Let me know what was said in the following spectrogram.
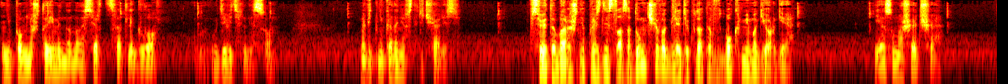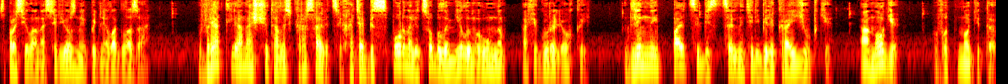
Не помню, что именно, но на сердце отлегло. Удивительный сон. Мы ведь никогда не встречались. Все это барышня произнесла задумчиво, глядя куда-то в бок мимо Георгия. «Я сумасшедшая?» Спросила она серьезно и подняла глаза. Вряд ли она считалась красавицей, хотя бесспорно лицо было милым и умным, а фигура легкой. Длинные пальцы бесцельно теребили край юбки, а ноги вот ноги-то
